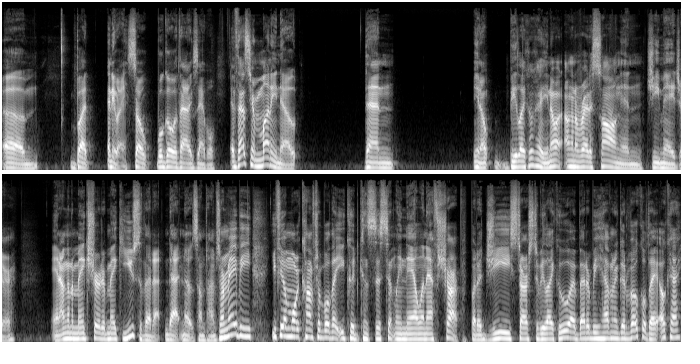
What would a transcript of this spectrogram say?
Um, but anyway, so we'll go with that example. If that's your money note, then you know, be like, okay, you know what? I'm gonna write a song in G major, and I'm gonna make sure to make use of that that note sometimes. Or maybe you feel more comfortable that you could consistently nail an F sharp, but a G starts to be like, ooh, I better be having a good vocal day. Okay,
